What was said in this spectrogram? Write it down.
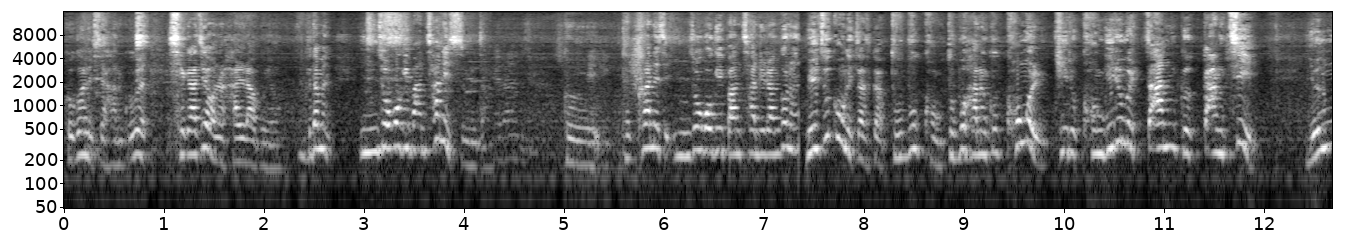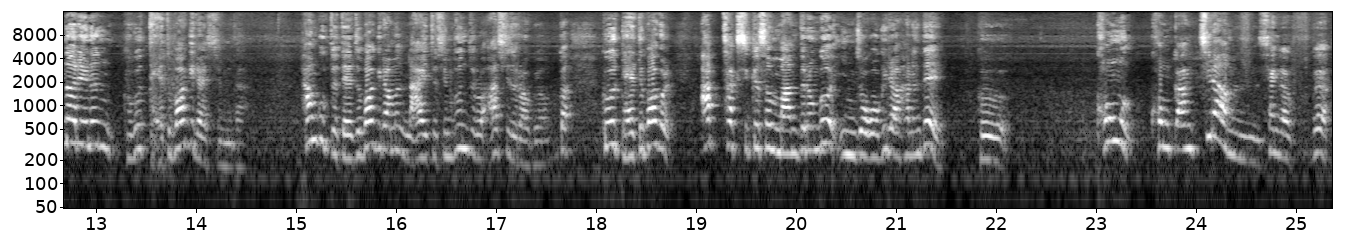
그거는 이제 그걸 세 가지 오늘 하려고요. 그 다음에 인조고기 반찬이 있습니다. 그 북한에서 인조고기 반찬이란 거는 메주콩 있지 않습니까? 두부콩, 두부하는 그 콩을 기름, 콩기름을 짠 그 깡치. 옛날에는 그거 대두박이라 했습니다. 한국도 대두박이라면 나이 드신 분들은 아시더라고요. 그러니까 그 대두박을 압착시켜서 만드는 거 인조고기라 하는데 그 콩, 콩깡치라는 생각, 그러니까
